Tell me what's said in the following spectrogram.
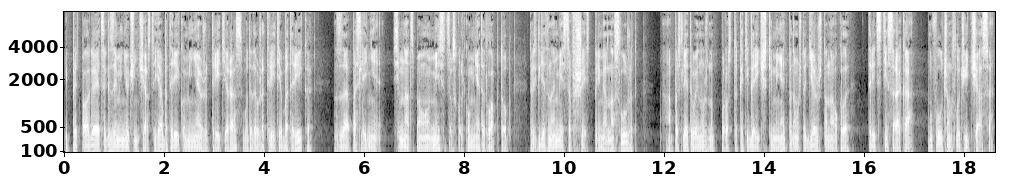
и предполагается к замене очень часто. Я батарейку меняю уже третий раз, вот это уже третья батарейка за последние 17, по-моему, месяцев, сколько у меня этот лаптоп. То есть где-то на месяцев 6 примерно служит – а после этого и нужно просто категорически менять, потому что держит она около 30-40, ну, в лучшем случае часа.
